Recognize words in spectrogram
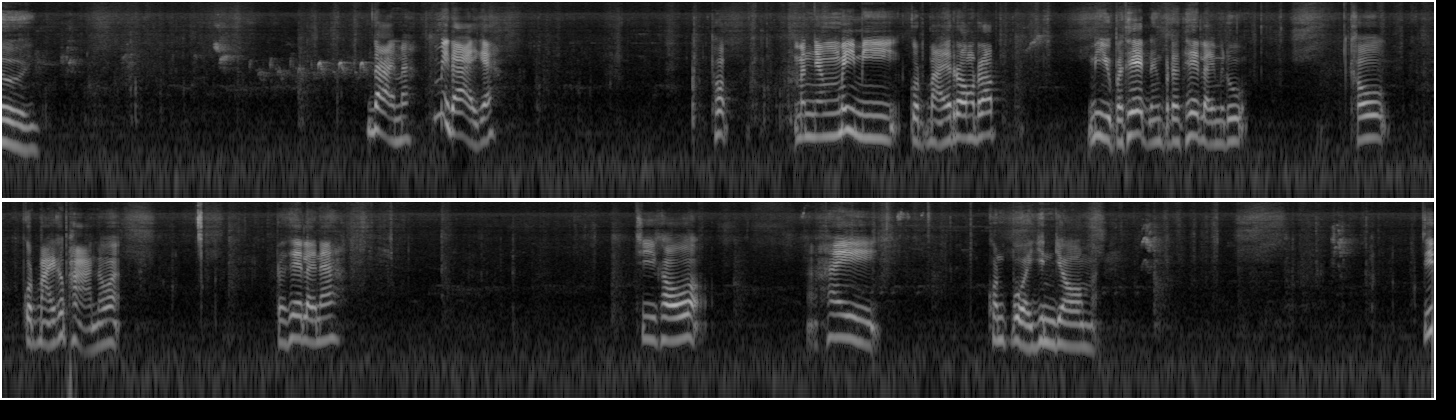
เลย ได้ไหมไม่ได้แก มันยังไม่มีกฎหมายรองรับ มีอยู่ประเทศหนึ่งประเทศอะไรไม่รู้เขากฎหมายเขาผ่านแล้วอะประเทศอะไรนะ ที่เขาให้คนป่วยยินยอมอะดี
